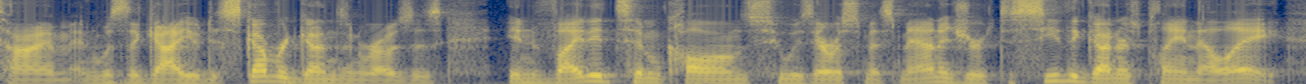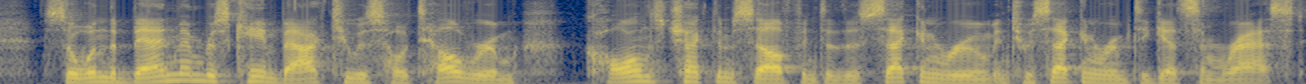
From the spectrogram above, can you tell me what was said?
time and was the guy who discovered Guns N' Roses, invited Tim Collins, who was Aerosmith's manager, to see the Gunners play in LA. So when the band members came back to his hotel room, Collins checked himself into the second room, into a second room to get some rest.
